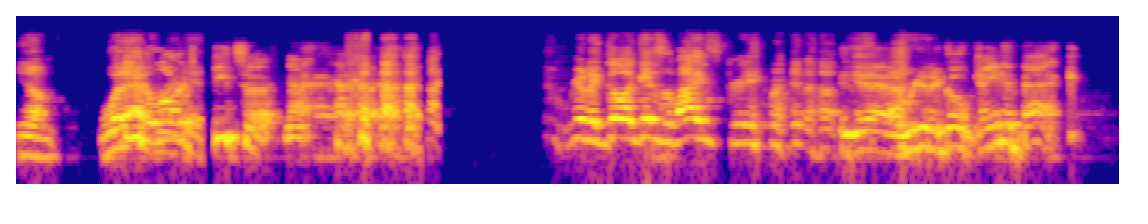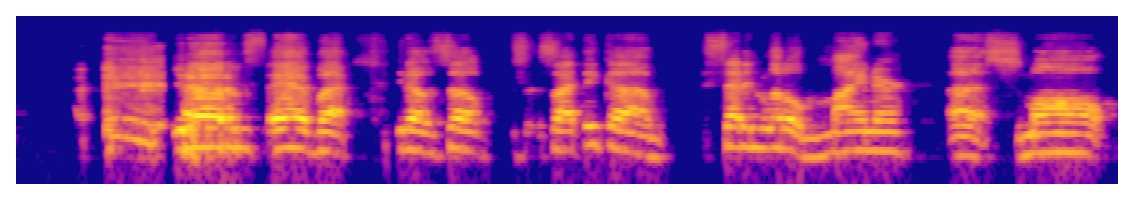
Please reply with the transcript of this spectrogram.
You know, whatever. Eat a large pizza. we're gonna go and get some ice cream right now. Yeah, we're gonna go gain it back. you know what I'm saying? But you know, so so I think um, setting little minor, uh, small,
